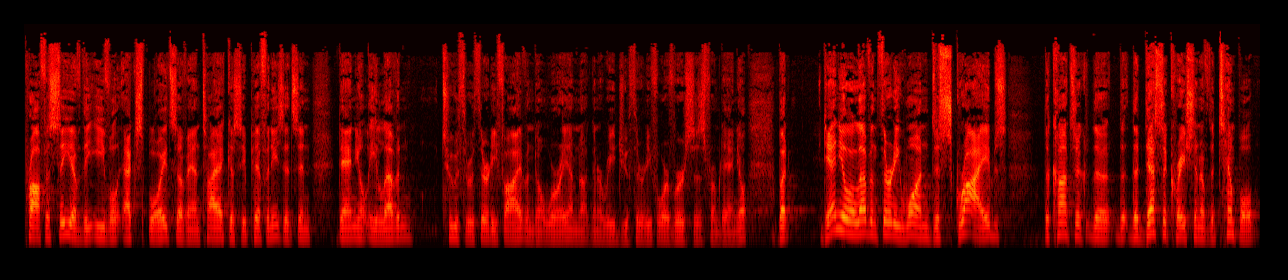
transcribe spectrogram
prophecy of the evil exploits of Antiochus Epiphanes. It's in Daniel 11, 2 through 35. And don't worry, I'm not going to read you 34 verses from Daniel. But Daniel 11:31 describes the, consec- the, the, the desecration of the temple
